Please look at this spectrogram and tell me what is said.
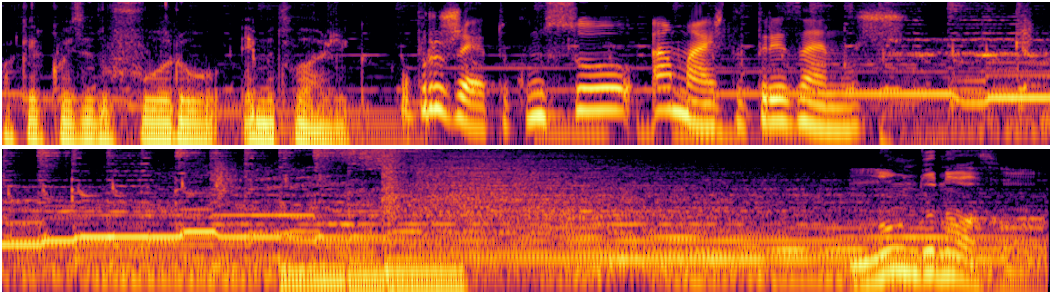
qualquer coisa do foro hematológico. O projeto começou há mais de três anos. Mundo Novo,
